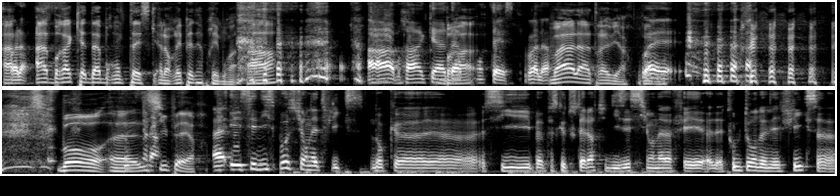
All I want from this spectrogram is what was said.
Ah, voilà. Abracadabrantesque. Alors, répète après moi. Ah, Abracadabrantesque, voilà. voilà, très bien. Ouais. Bon, euh, Voilà. super. Ah, et c'est dispo sur Netflix. Donc, euh, si, parce que tout à l'heure tu disais si on avait fait euh, tout le tour de Netflix, euh,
